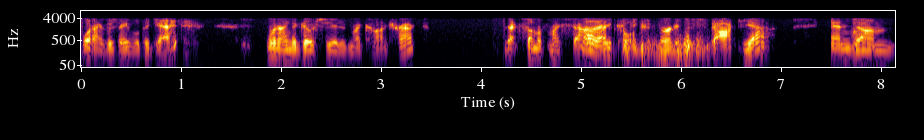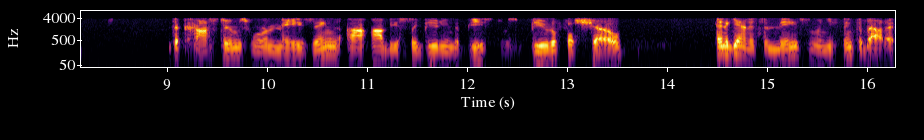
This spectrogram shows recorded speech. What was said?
what I was able to get when I negotiated my contract that some of my salary oh, cool. could be converted to stock yeah and uh-huh. um the costumes were amazing. Uh, obviously, Beauty and the Beast was a beautiful show. And again, it's amazing when you think about it.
